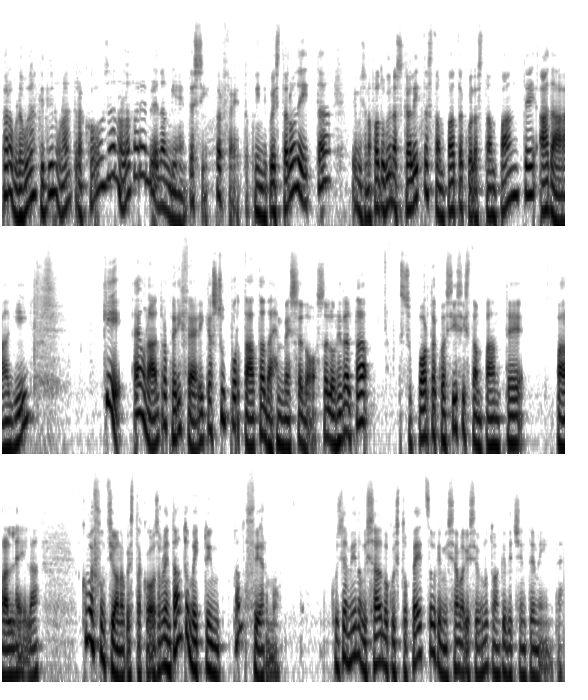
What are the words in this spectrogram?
Però volevo anche dire un'altra cosa, non la variabile d'ambiente, sì, perfetto. Quindi questa l'ho detta, io mi sono fatto qui una scaletta stampata con la stampante ad aghi, che è un'altra periferica supportata da MS-DOS. Allora, in realtà supporta qualsiasi stampante parallela. Come funziona questa cosa? Allora intanto metto in... intanto fermo, così almeno mi salvo questo pezzo che mi sembra che sia venuto anche decentemente.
